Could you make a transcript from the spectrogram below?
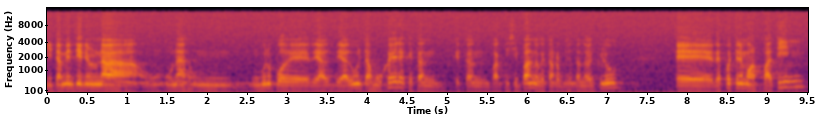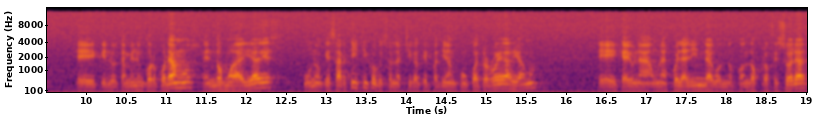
Y también tienen un, grupo de, adultas mujeres que están, que están participando, que están representando al club. Eh, después tenemos patín, eh, que también lo incorporamos en dos modalidades. Uno que es artístico, que son las chicas que patinan con cuatro ruedas, digamos, eh, que hay una, escuela linda con dos profesoras.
